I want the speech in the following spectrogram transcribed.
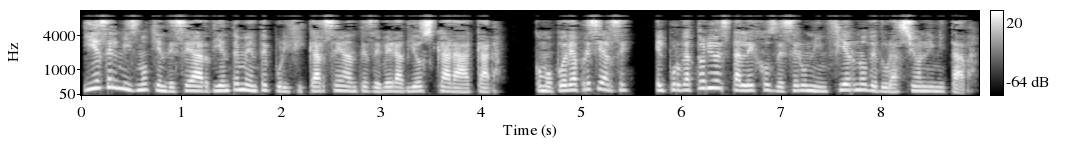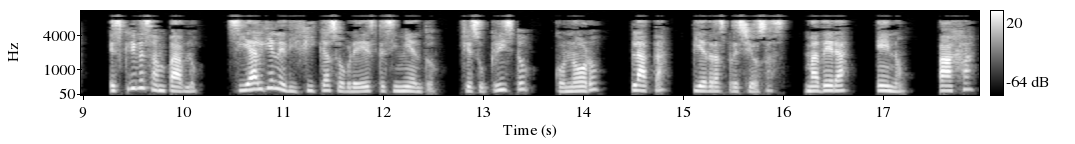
Y es el mismo quien desea ardientemente purificarse antes de ver a Dios cara a cara. Como puede apreciarse, el purgatorio está lejos de ser un infierno de duración limitada. Escribe San Pablo, si alguien edifica sobre este cimiento, Jesucristo, con oro, plata, piedras preciosas, madera, heno, paja,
